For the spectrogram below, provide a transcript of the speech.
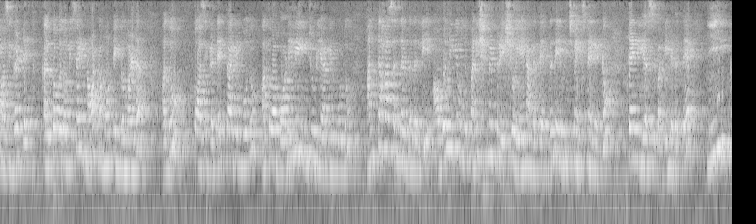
causing a death culpable not amounting to murder ಅದು ಕಾಸಿಂಗ್ ಅ ಡೆತ್ ಆಗಿರ್ಬೋದು ಅಥವಾ ಬಾಡಿಲಿ ಇಂಜುರಿ ಆಗಿರ್ಬೋದು, ಅಂತಹ ಸಂದರ್ಭದಲ್ಲಿ ಅವನಿಗೆ ಒಂದು ಪನಿಷ್ಮೆಂಟ್ ರೇಷಿಯೋ ಏನಾಗುತ್ತೆ ಅಂತಂದ್ರೆ ವಿಚ್ ಮೈ ಎಕ್ಸ್ಟೆಂಡ್ ಇಟ್ಟು ಟೆನ್ ಇಯರ್ಸ್ ಬಗ್ಗೆ ಹೇಳುತ್ತೆ. ಈಗ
